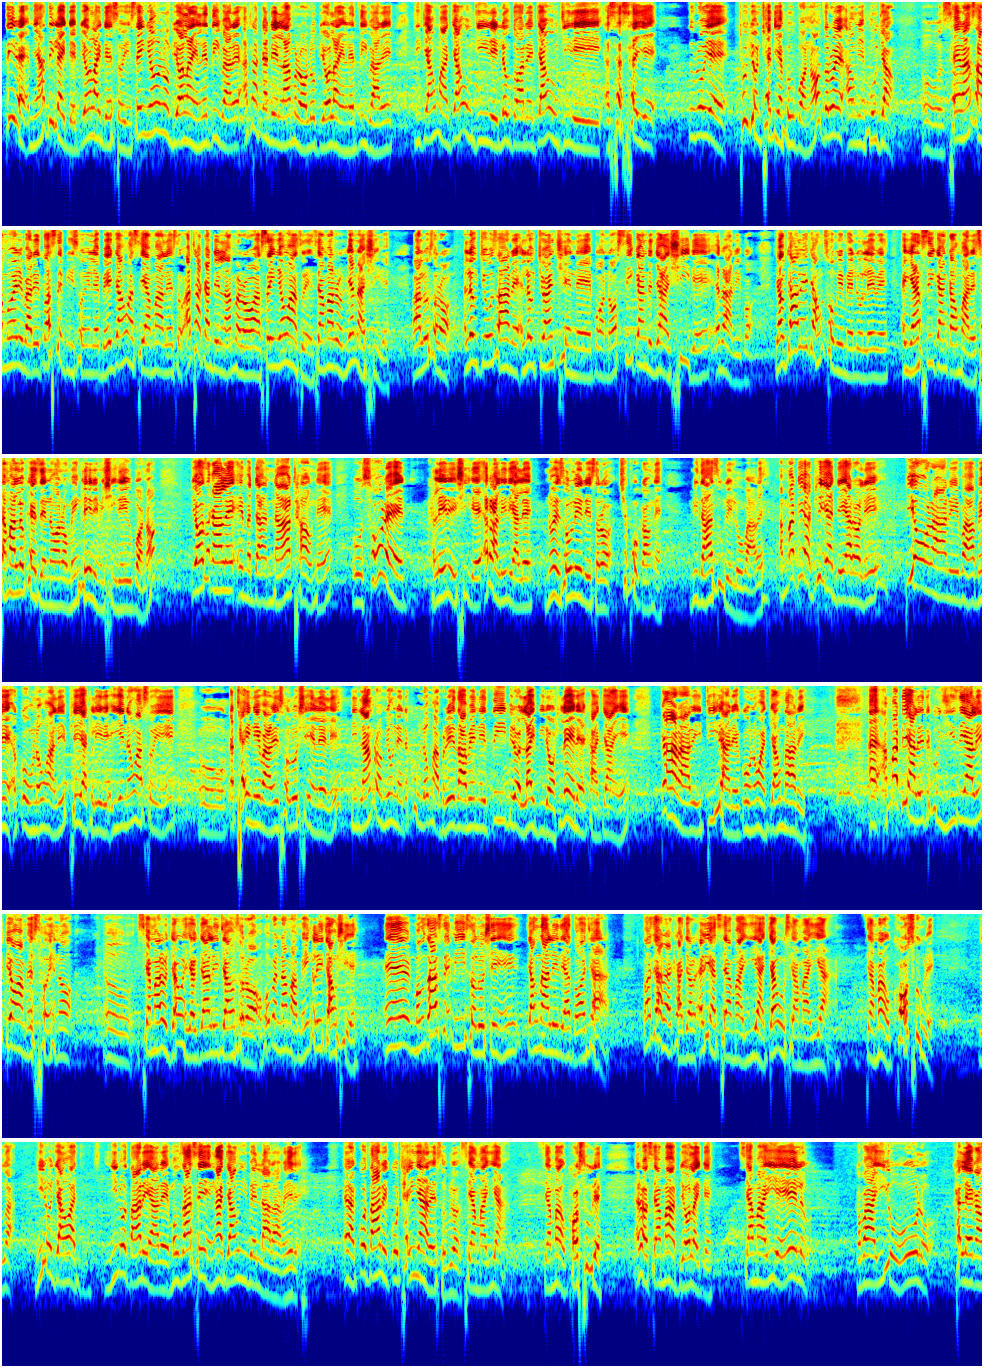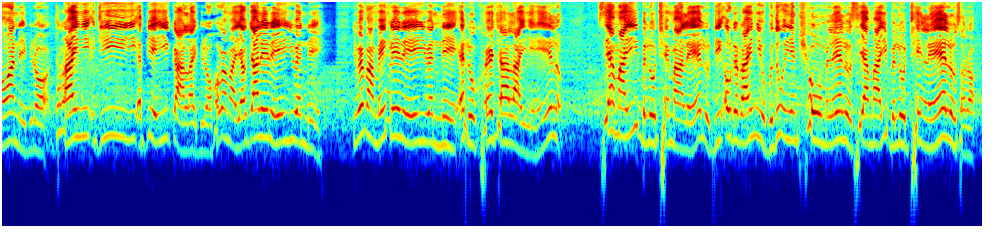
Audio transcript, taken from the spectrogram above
သိတယ်အများသိလိုက်တယ်ပြောလိုက်တယ်ဆိုရင်စိန်ကျုံလို့ပြောလိုက်ရင်လည်းသိပါတယ်အထက်ကတ်တင်လမ်းမတော်လို့ပြောလိုက်ရင်လည်းသိပါတယ်ဒီကျောင်းမှာကျောင်းအုပ်ကြီးတွေလှုပ်သွားတယ်ကျောင်းအုပ်ကြီးတွေအဆက်ဆက်ရဲ့သူတို့ရဲ့ထူးချွန်ထက်မြက်မှုပေါ့နော်သူတို့ရဲ့အောင်မြင်မှုကြောင့်ဟိုဆယ်ရန်စာမွဲတွေဘာတွေသွားစစ်ပြီးဆိုရင်လည်းဘဲကျောင်းကဆရာမလဲဆိုအထက်ကတ်တင်လမ်းမတော်ကစိန်ကျုံကဆိုရင်ဆရာမတို့မျက်နှာရှိတယ် ဘာလို့ဆိုတော့အလုတ်စူးစားတယ်အလုတ်ကျွမ်းကျင်တယ်ပေါ့နော်စီကံတကြရှိတယ်အဲ့ဒါတွေပေါ့ယောက်ျားလေးကြောင့်ဆိုပေမဲ့လို့လည်းပဲအရန်စီကံကောင်းပါတယ်ဆရာမလုတ်ခဲ့စဉ်တော့မိန်းကလေးတွေမရှိသေးဘူးပေါ့နော်ပြောစကားလဲအင်မတန်နားထောင်တယ်ဟိုဆိုးတဲ့ကလေးတွေရှိတယ်အဲ့ဒါလေးတွေကလည်းနှွေဆိုးလေးတွေဆိုတော့ချစ်ဖို့ကောင်းတယ်မိသားစုတွေလိုပါပဲအမတ်တရဖြစ်ရတဲ့ကတော့လေ ပျော်တာတွေပါပဲအကုန်လုံးကလေဖြစ်ရကလေးတွေအရင်တုန်းကဆိုရင်ဟိုကထိန်နေပါလေဆိုလို့ရှိရင်လေလေဒီလမ်းမတော်မြို့နယ်တစ်ခုလုံးမှာပရိသာပဲနေသီးပြီးတော့လိုက်ပြီးတော့လှဲ့တဲ့အခါကျရင်ကတာတွေတီးတာတွေအကုန်လုံးကចောင်းသားတွေအဲအမတ်တရလေးတစ်ခုရည်စရာလေးပြောရမယ်ဆိုရင်တော့ဟိုဆီယမတို့ကျောင်းကယောက်ျားလေးကျောင်းဆိုတော့ဟိုဘက်နားမှာမိန်းကလေးကျောင်းရှိတယ်အဲမုံစားဆင်းပြီဆိုလို့ရှိရင်ကျောင်းသားလေးတွေကသွားကြသွားကြတဲ့အခါကျတော့အဲ့ဒီကဆရာမကြီးကကျောင်းကိုဆရာမကြီးက ဆရာမကိုခေါ်ဆူတယ်သူကညီတို့ကျောင်းကညီတို့သားတွေရတယ်မုံစားဆင်းရင်ငါကျောင်းကြီးပဲလာတာပဲတဲ့အဲ့ဒါကိုသားတွေကိုထိန်းကြတယ်ဆိုပြီးတော့ဆရာမကြီးကဆရာမကိုခေါ်ဆူတယ်အဲ့တော့ဆရာမကပြောလိုက်တယ်ဆရာမကြီးရဲ့လို့ကဘာကြီးကိုလို့ခလဲကောင်ကနေပြီးတော့ဒရိုင်းကြီးအကြီးကြီးအပြည့်ကြီးကာလိုက်ပြီးတော့ဟိုဘက်မှာယောက်ျားလေးတွေရွက်နေဒီဘက်မှာမိန်းကလေးတွေရွက်နေအဲ့လိုခွဲခြားလိုက်ရင်လို့ ဆီယမာကြီးဘယ်လိုထင်ပါလဲလို့ဒီအုတ်တိုင်းကြီးကိုဘယ်သူအရင်ဖြိုမလဲလို့ဆီယမာကြီးဘယ်လိုထင်လဲလို့ဆိုတော့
